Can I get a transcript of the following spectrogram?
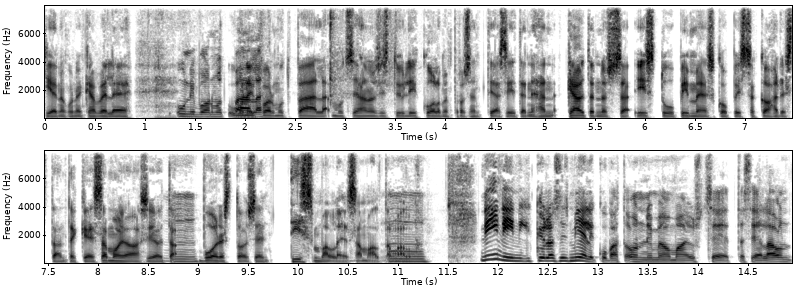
hieno, kun ne kävelee Univormut päällä. uniformut päällä, mutta sehän on siis yli kolme prosenttia siitä. Nehän käytännössä istuu pimeässä kopissa kahdestaan, tekee samoja asioita mm. vuodesta toiseen tismalleen samalla tavalla. Mm. Niin, niin, niin, kyllä siis mielikuvat on nimenomaan just se, että siellä on,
